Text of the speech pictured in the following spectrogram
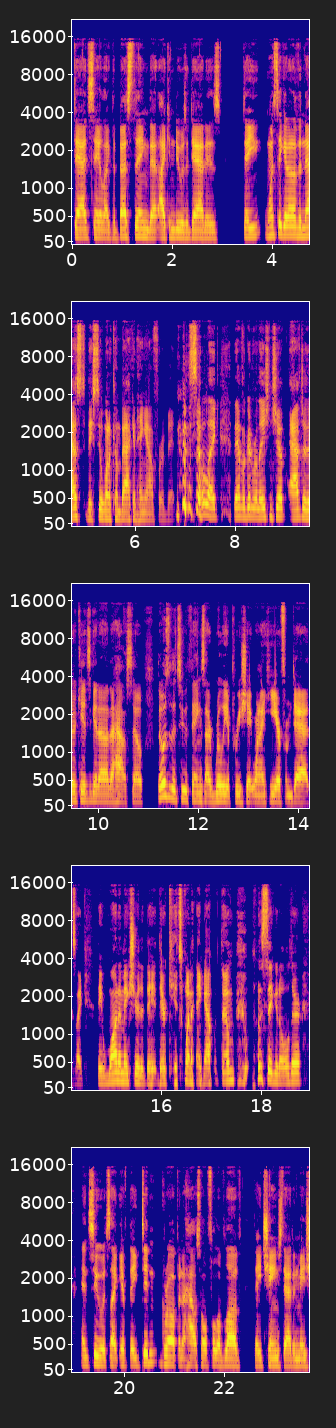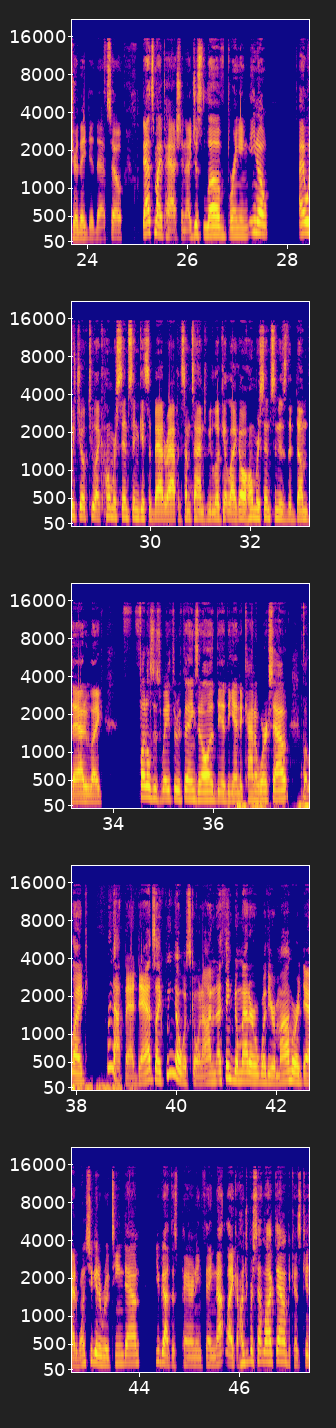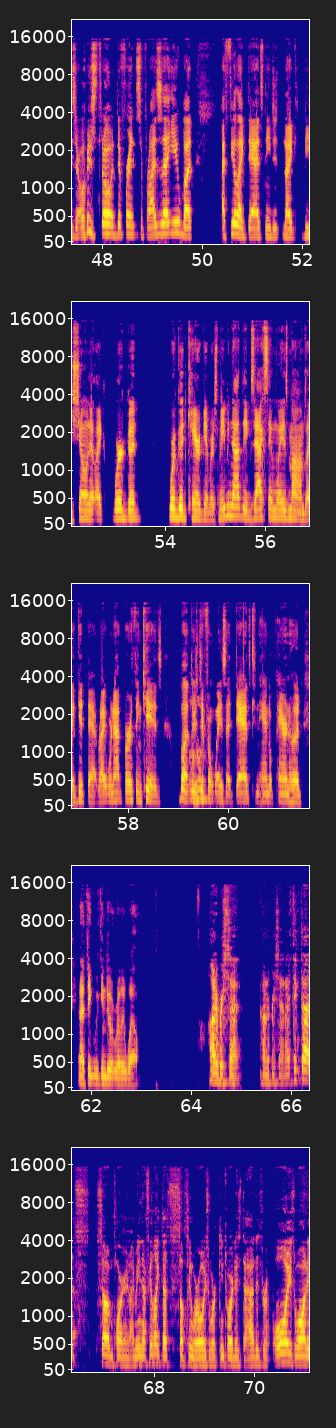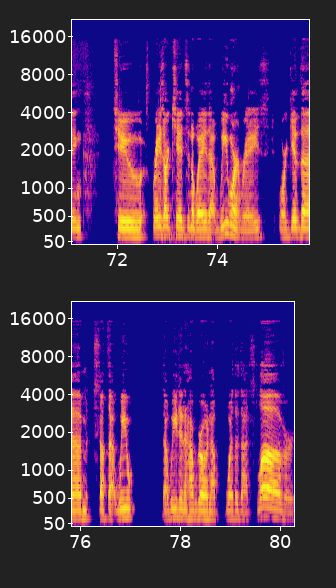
dads say like the best thing that i can do as a dad is they once they get out of the nest, they still want to come back and hang out for a bit. so like they have a good relationship after their kids get out of the house. So those are the two things I really appreciate when I hear from dads. Like they want to make sure that they, their kids want to hang out with them once they get older. And two, it's like if they didn't grow up in a household full of love, they changed that and made sure they did that. So that's my passion. I just love bringing, you know, I always joke too, like Homer Simpson gets a bad rap, and sometimes we look at like, oh, Homer Simpson is the dumb dad who like fuddles his way through things, and all at the, at the end it kind of works out. But like, we're not bad dads. Like, we know what's going on, and I think no matter whether you're a mom or a dad, once you get a routine down, you got this parenting thing. Not like 100% lockdown because kids are always throwing different surprises at you, but I feel like dads need to like be shown that like we're good we're good caregivers. Maybe not the exact same way as moms. I get that, right? We're not birthing kids, but there's mm-hmm. different ways that dads can handle parenthood, and I think we can do it really well. Hundred percent, hundred percent. I think that's so important. I mean, I feel like that's something we're always working toward as dad. Is we're always wanting to raise our kids in a way that we weren't raised, or give them stuff that we that we didn't have growing up, whether that's love or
